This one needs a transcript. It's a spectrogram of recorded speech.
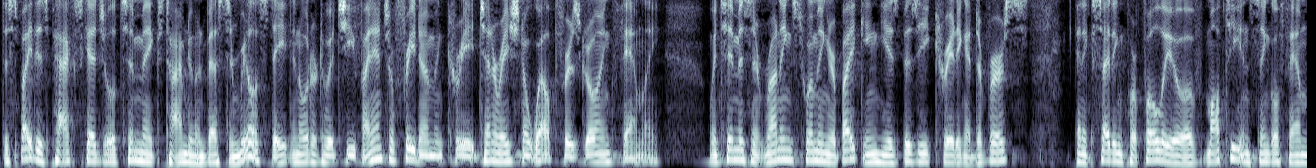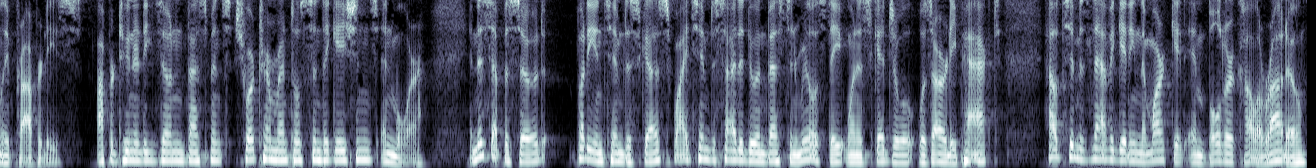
Despite his packed schedule, Tim makes time to invest in real estate in order to achieve financial freedom and create generational wealth for his growing family. When Tim isn't running, swimming, or biking, he is busy creating a diverse and exciting portfolio of multi and single family properties, opportunity zone investments, short term rental syndications, and more. In this episode, Buddy and Tim discuss why Tim decided to invest in real estate when his schedule was already packed how Tim is navigating the market in Boulder, Colorado,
